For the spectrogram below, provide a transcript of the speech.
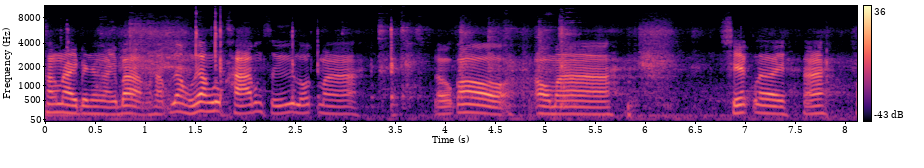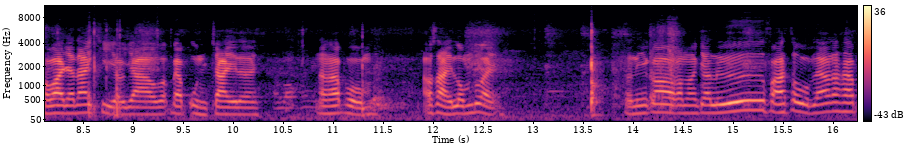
ข้างในเป็นยังไงบ้างครับ เรื่องเรื่องลูกค้าเพิ่งซื้อรถมา แล้วก็เอามาเช็คเลยนะเพราะว่าจะได้ขี่ยาวๆแบบอุ่นใจเลยนะครับ ผมเอาสายลมด้วย ตอนนี้ก็กำลังจะลื้อฝาสูบแล้วนะครับ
